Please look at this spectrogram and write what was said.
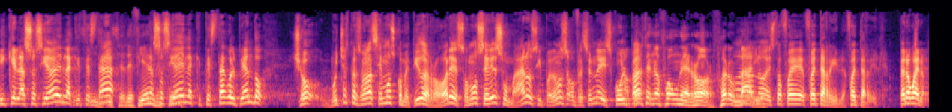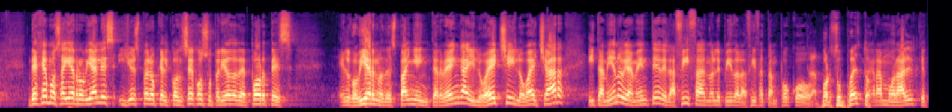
y que la sociedad es la que te está, defiende, la sociedad sí. es la que te está golpeando. Yo, muchas personas hemos cometido errores, somos seres humanos y podemos ofrecer una No, disculpa. pero este no fue un error, fueron No, no, varios. no, esto fue, fue terrible, fue terrible. Pero bueno, dejemos ahí a Rubiales y yo espero que el Consejo Superior de Deportes, el gobierno de España intervenga y lo eche y lo va a echar. Y también, obviamente, de la FIFA, no le pido a la FIFA tampoco Por supuesto. la gran moral que,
